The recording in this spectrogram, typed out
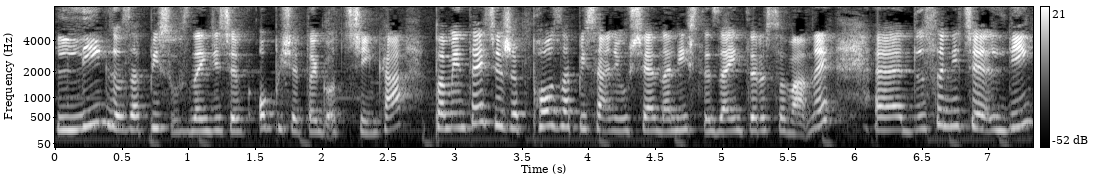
Link do zapisów znajdziecie w opisie tego odcinka. Pamiętajcie, że po zapisaniu się na listę zainteresowanych e, dostaniecie link,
